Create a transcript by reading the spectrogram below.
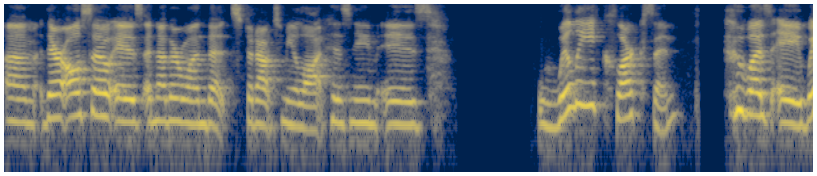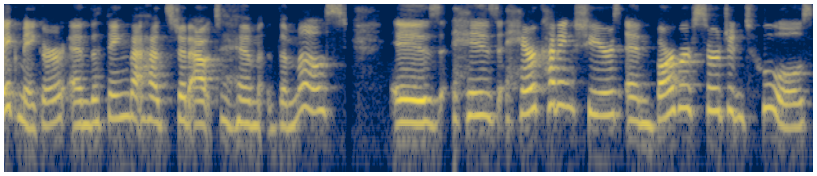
Um there also is another one that stood out to me a lot. His name is willie clarkson who was a wig maker and the thing that had stood out to him the most is his hair cutting shears and barber surgeon tools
